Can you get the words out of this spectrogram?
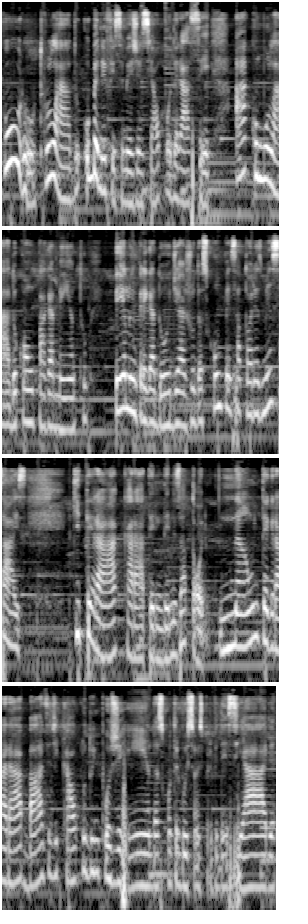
Por outro lado, o benefício emergencial poderá ser acumulado com o pagamento pelo empregador de ajudas compensatórias mensais que terá caráter indenizatório. Não integrará a base de cálculo do imposto de renda, as contribuições previdenciárias,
